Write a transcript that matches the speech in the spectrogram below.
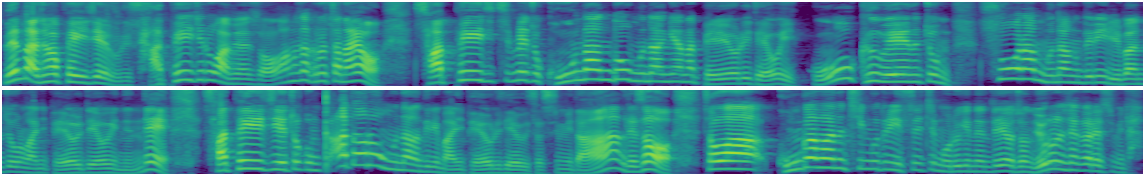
맨 마지막 페이지에 우리 4페이지로 가면서 항상 그렇잖아요. 4페이지쯤에 좀 고난도 문항이 하나 배열이 되어 있고 그 외에는 좀 수월한 문항들이 일반적으로 많이 배열되어 있는데 4페이지에 조금 까다로운 문항들이 많이 배열이 되어 있었습니다. 그래서 저와 공감하는 친구들이 있을지 모르겠는데요. 저는 이런 생각을 했습니다.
